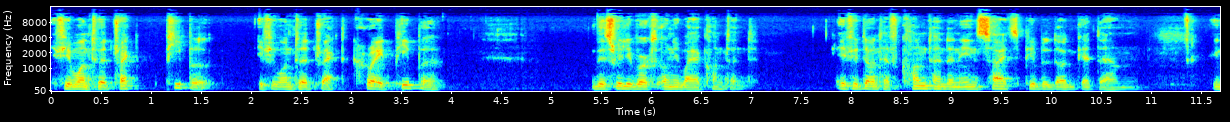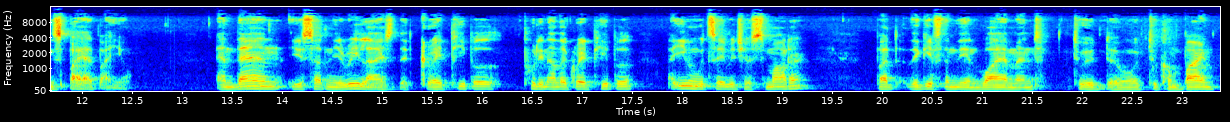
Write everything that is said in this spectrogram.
if you want to attract people, if you want to attract great people, this really works only via content. If you don't have content and insights, people don't get um, inspired by you. And then you suddenly realize that great people pull in other great people. I even would say which are smarter, but they give them the environment to, to, to combine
